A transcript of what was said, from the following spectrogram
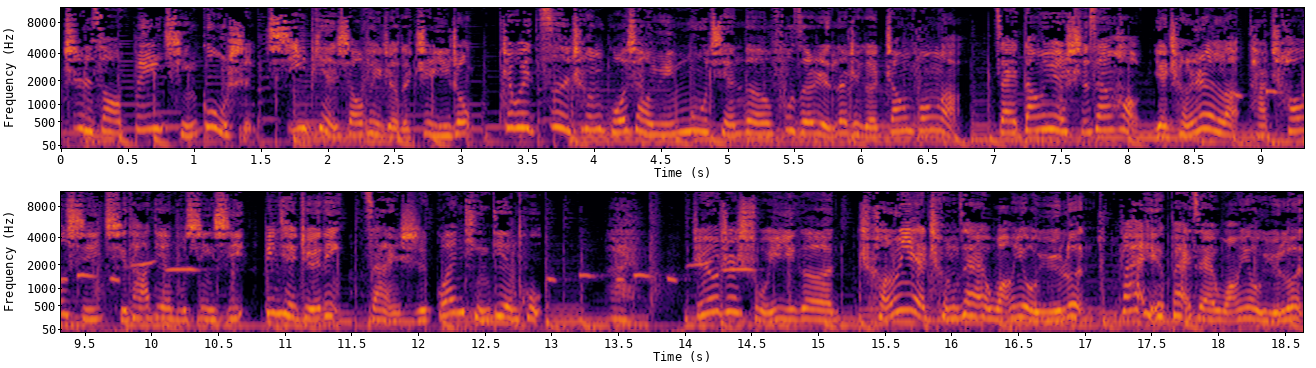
制造悲情故事、欺骗消费者的质疑中。这位自称果小云目前的负责人的这个张峰啊，在当月十三号也承认了他抄袭其他店铺信息，并且决定暂时关停店铺。这就是属于一个成也成在网友舆论，败也败在网友舆论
